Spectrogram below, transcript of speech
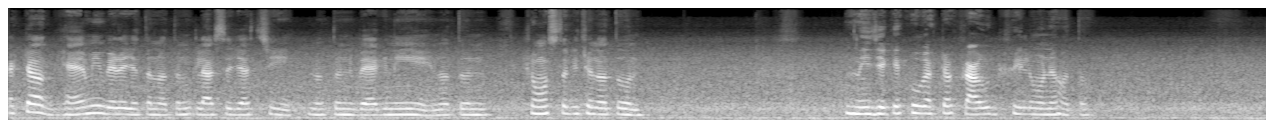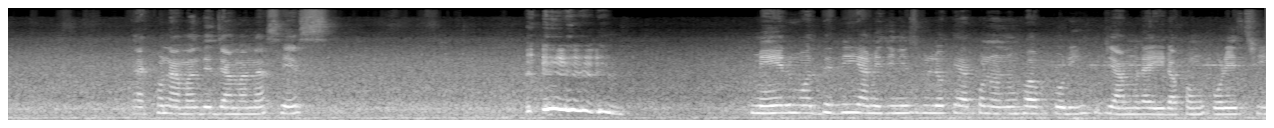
একটা ঘ্যামই বেড়ে যেত। নতুন ক্লাসে যাচ্ছি, নতুন ব্যাগ নিয়ে, নতুন সমস্ত কিছু নতুন। নিজেকে খুব একটা প্রাউড ফিল মনে হতো। এখন আমাদের জামানা শেষ। মেয়ের মধ্যে দিয়ে আমি জিনিসগুলোকে এখন অনুভব করি যে আমরা এরকম করেছি।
